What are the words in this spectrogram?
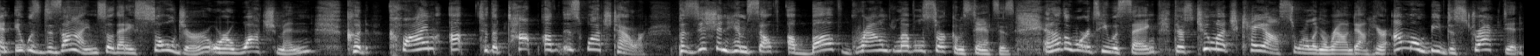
And it was designed so that a soldier or a watchman could climb up to the top of this watchtower, position himself above ground level circumstances. In other words, he was saying, there's too much chaos swirling around down here. I'm going to be distracted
